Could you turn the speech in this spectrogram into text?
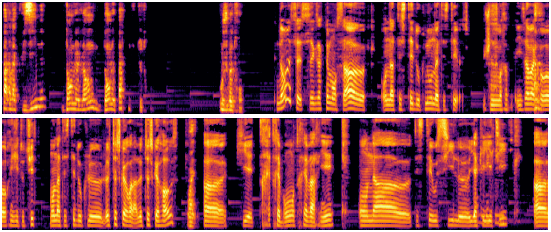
par la cuisine dans le land, dans le parc où tu te trouves. Ou je me trompe. Non, c'est exactement ça. euh, on a testé, donc nous on a testé. Je ne me rappelle, Isa va corriger tout de suite. On a testé donc le, le Tusker, voilà, le Tusker House, Ouais. euh, qui est très très bon, très varié. On a euh, testé aussi le Yaki Le Yeti. Euh,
